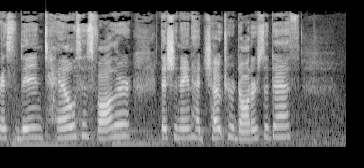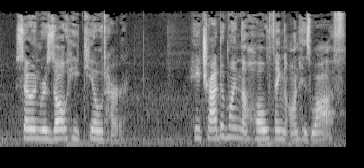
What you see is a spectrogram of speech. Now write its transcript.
Chris then tells his father that Shanann had choked her daughters to death, so in result, he killed her. He tried to blame the whole thing on his wife.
